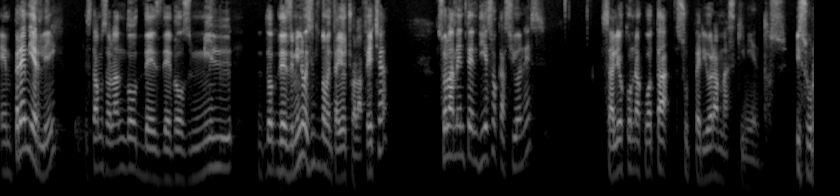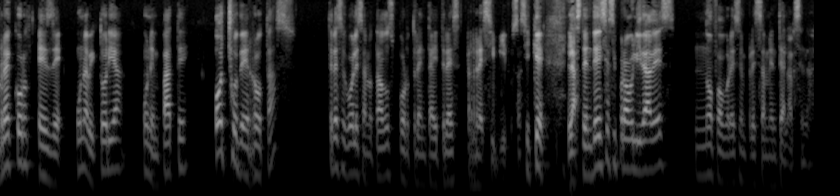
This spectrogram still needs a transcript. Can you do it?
en Premier League, estamos hablando desde 2000, do- desde 1998 a la fecha, solamente en 10 ocasiones salió con una cuota superior a más 500. Y su récord es de una victoria, un empate, 8 derrotas, 13 goles anotados por 33 recibidos. Así que las tendencias y probabilidades no favorecen precisamente al Arsenal.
